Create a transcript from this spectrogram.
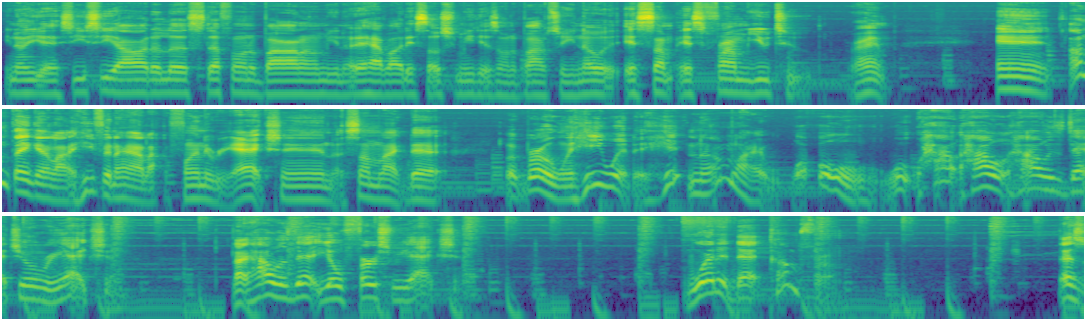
you know, yes, you see all the little stuff on the bottom. You know, they have all these social medias on the bottom, so you know it's some, it's from YouTube, right? And I'm thinking like he finna have like a funny reaction or something like that. But bro, when he went to hitting I'm like, whoa how how how is that your reaction? Like, how is that your first reaction? Where did that come from? That's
